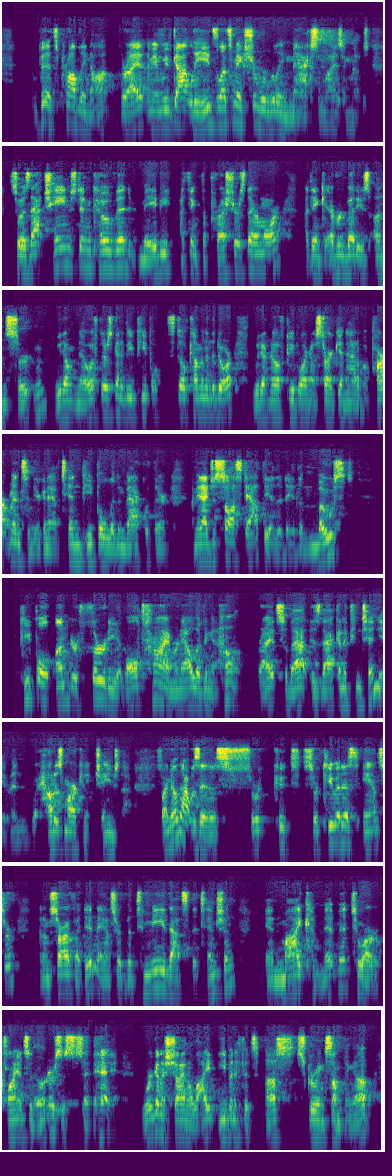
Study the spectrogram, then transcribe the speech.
it's probably not, right? I mean, we've got leads. Let's make sure we're really maximizing those. So, has that changed in COVID? Maybe. I think the pressure's there more. I think everybody's uncertain. We don't know if there's going to be people still coming in the door. We don't know if people are going to start getting out of apartments and you're going to have 10 people living back with their. I mean, I just saw a stat the other day. The most people under 30 of all time are now living at home, right? So that is that going to continue? And how does marketing change that? So I know that was a circuit, circuitous answer, and I'm sorry if I didn't answer, but to me, that's the tension. And my commitment to our clients and owners is to say, hey, we're going to shine a light, even if it's us screwing something up.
